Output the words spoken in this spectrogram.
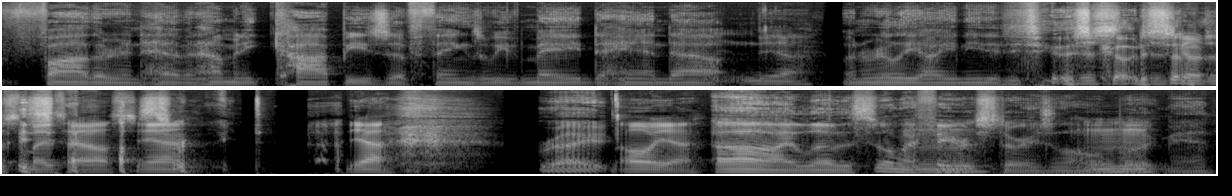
Father in heaven, how many copies of things we've made to hand out Yeah. when really all you needed to do is Just- go to just go to somebody's, somebody's house, yeah. Right. Yeah. right. Oh yeah. Oh, I love this. It's one of my favorite Mhm. stories in the whole Mhm. book, man.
